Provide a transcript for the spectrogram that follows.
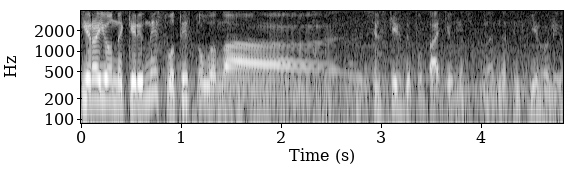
і районне керівництво тиснуло на сільських депутатів, на, на, сільських голів.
